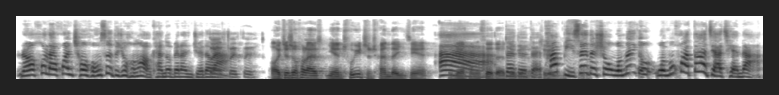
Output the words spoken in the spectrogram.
然后后来换成红色的就很好看，诺贝拉你觉得吧？对对对，哦，就是后来演出一直穿的一件一件啊，红色的这个，对对对，这个他比赛的时候，我们有我们花大价钱的，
